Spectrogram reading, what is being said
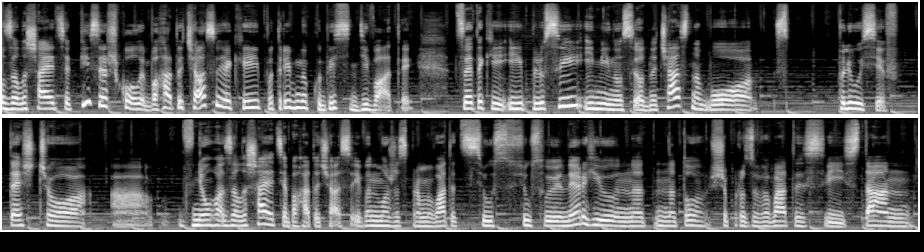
Залишається після школи багато часу, який потрібно кудись дівати. Це такі і плюси, і мінуси одночасно, бо з плюсів те, що а, в нього залишається багато часу, і він може спрямувати цю всю свою енергію на, на те, щоб розвивати свій стан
